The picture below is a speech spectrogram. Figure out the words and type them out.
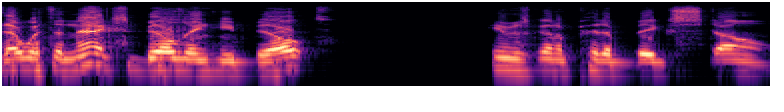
that with the next building he built, he was going to put a big stone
